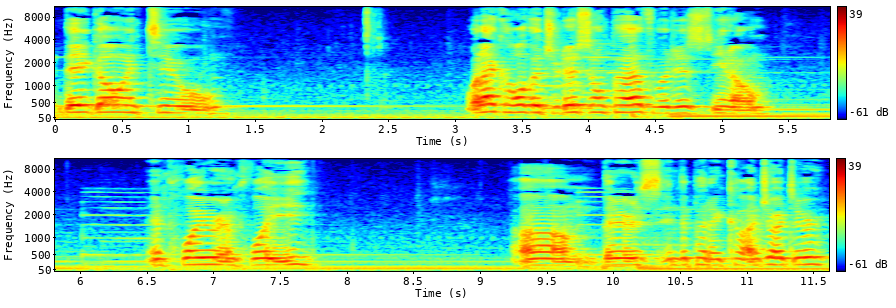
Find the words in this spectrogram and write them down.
They go into what I call the traditional path, which is, you know, employer employee. Um, there's independent contractor.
